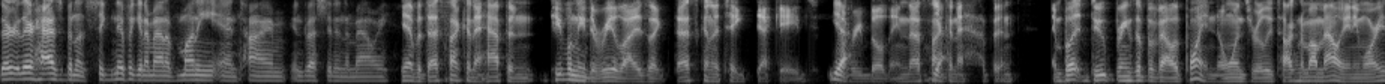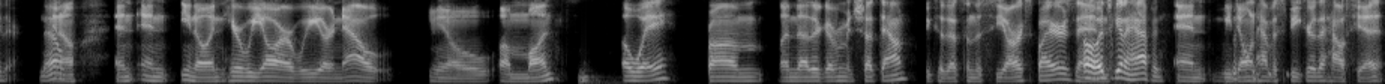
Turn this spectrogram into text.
there there has been a significant amount of money and time invested into Maui. Yeah, but that's not going to happen. People need to realize like that's going to take decades Yeah. of rebuilding. That's not Yeah. going to happen. And but Duke brings up a valid point. No one's really talking about Maui anymore either. No. You know, and and you know, and here we are. We are now, you know, a month away from another government shutdown because that's when the CR expires. And, oh, it's gonna happen. and we don't have a speaker of the house yet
